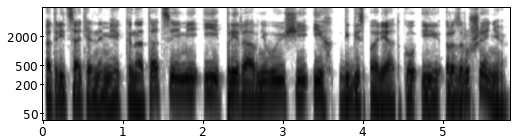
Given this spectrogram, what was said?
отрицательными коннотациями и приравнивающие их к беспорядку и разрушению.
